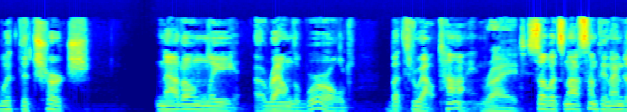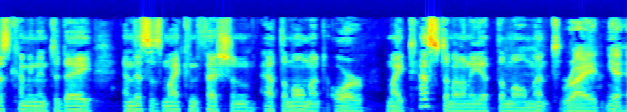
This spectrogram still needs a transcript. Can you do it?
with the church, not only around the world but throughout time. Right. So it's not something I'm just coming in today and this is my confession at the moment or my testimony at the moment. Right. Yeah.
